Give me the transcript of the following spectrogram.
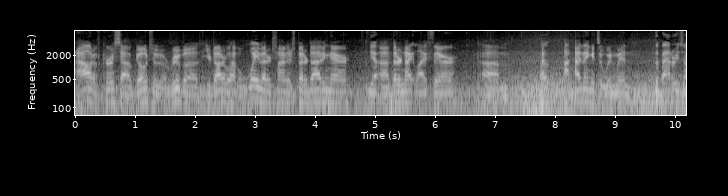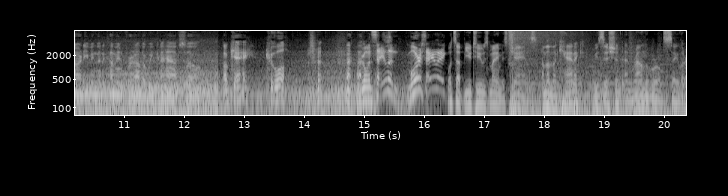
out of Curacao, go to Aruba. Your daughter will have a way better time. There's better diving there, Yeah. uh, better nightlife there. Um, I, I- I think it's a win-win. The batteries aren't even going to come in for another week and a half, so Okay, cool. We're going sailing. More sailing. What's up, YouTubes? My name is James. I'm a mechanic, musician, and round the world sailor.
